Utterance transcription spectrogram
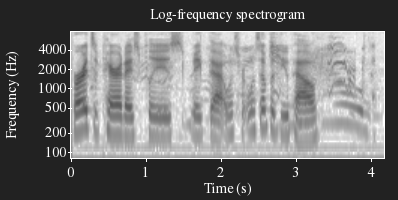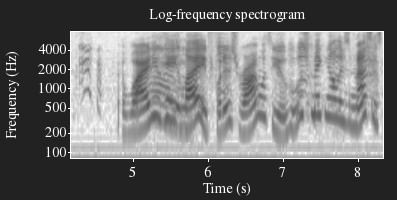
Birds of Paradise, please. Make that. What's what's up with you, pal? Why do you oh, hate life? What is wrong with you? Who is making all these messes?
